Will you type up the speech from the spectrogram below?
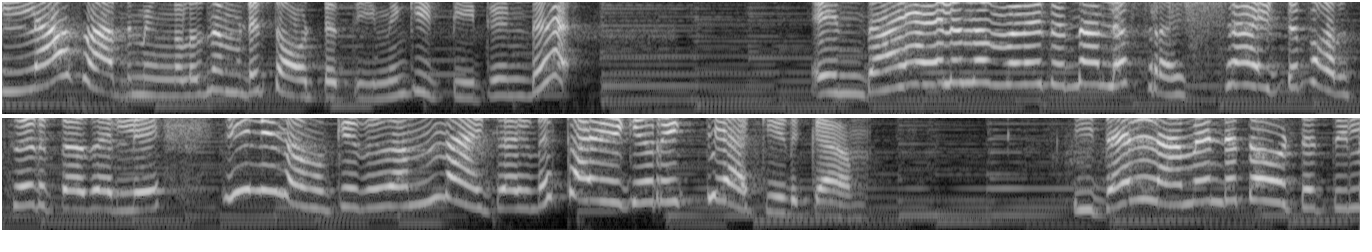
എല്ലാ സാധനങ്ങളും നമ്മുടെ തോട്ടത്തിൽ നിന്ന് കിട്ടിയിട്ടുണ്ട്. എന്തായാലും നമ്മൾ ഇത് നല്ല ഫ്രഷ് ആയിട്ട് പറിച്ചെടുത്തതല്ലേ? ഇനി നമുക്കിത് നന്നായിട്ട് അതിന്റെ കഴുകി വൃത്തിയാക്കി എടുക്കാം ഇതെല്ലാം എന്റെ തോട്ടത്തിൽ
